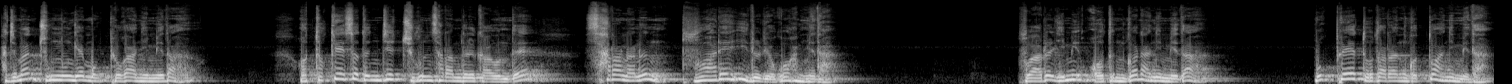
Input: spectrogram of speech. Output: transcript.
하지만 죽는 게 목표가 아닙니다. 어떻게 해서든지 죽은 사람들 가운데 살아나는 부활에 이르려고 합니다. 부활을 이미 얻은 건 아닙니다. 목표에 도달한 것도 아닙니다.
